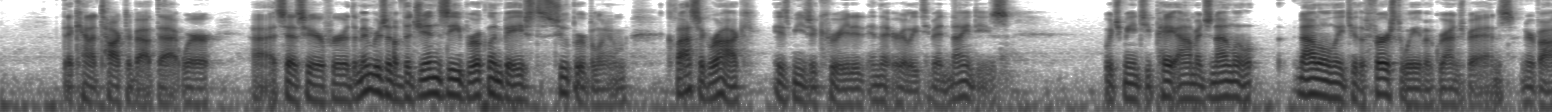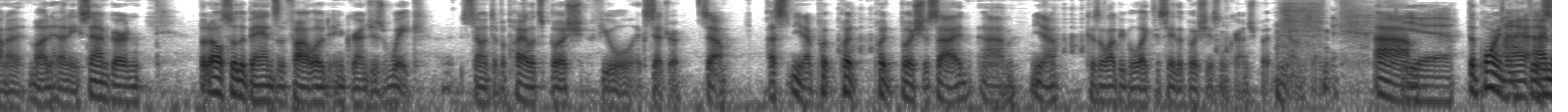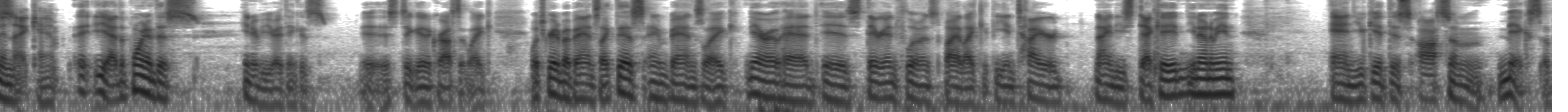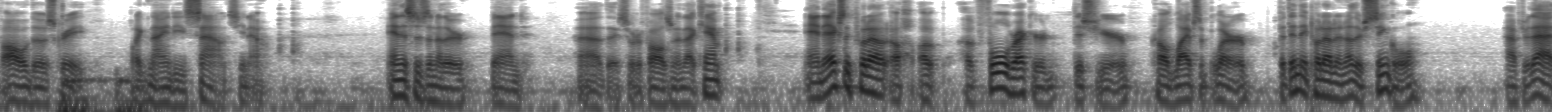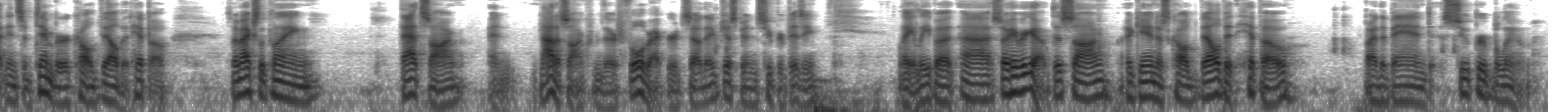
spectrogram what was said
that kind of talked about that where uh, it says here for the members of the Gen Z Brooklyn-based Superbloom, classic rock is music created in the early to mid 90s, which means you pay homage not, not only to the first wave of grunge bands, Nirvana, Mudhoney, Soundgarden, but also the bands that followed in grunge's wake, Stone Temple Pilots, Bush, Fuel, etc. So, us, you know, put put put Bush aside, um, you know, because a lot of people like to say that Bush isn't grunge, but you know what I'm saying. Um, yeah. The point of I, this, I'm in that camp. uh, yeah, the point of this interview, I think, is is to get across that like what's great about bands like this and bands like Narrowhead is they're influenced by like the entire '90s decade. You know what I mean? And you get this awesome mix of all of those great like '90s sounds. You know, and this is another band uh, that sort of falls into that camp. And they actually put out a, a, a full record this year called Life's a Blur, but then they put out another single after that in September called Velvet Hippo. So I'm actually playing that song and not a song from their full record. So they've just been super busy lately. But uh, so here we go. This song again is called Velvet Hippo by the band Superbloom.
